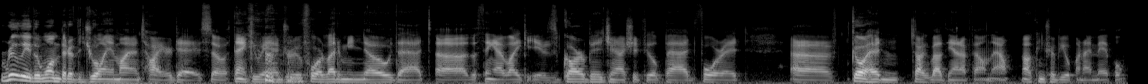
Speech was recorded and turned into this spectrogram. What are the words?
Really, the one bit of joy in my entire day. So, thank you, Andrew, for letting me know that uh, the thing I like is garbage and I should feel bad for it. Uh, go ahead and talk about the NFL now. I'll contribute when I'm able.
